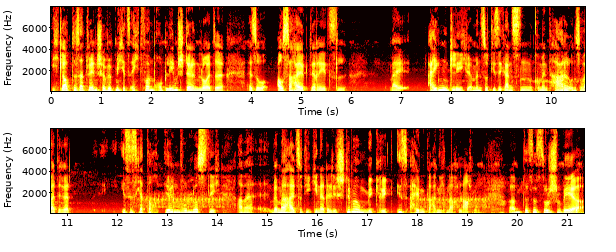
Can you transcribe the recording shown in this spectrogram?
ich glaube, das Adventure wird mich jetzt echt vor ein Problem stellen, Leute. Also, außerhalb der Rätsel. Weil eigentlich, wenn man so diese ganzen Kommentare und so weiter hört, ist es ja doch irgendwo lustig. Aber wenn man halt so die generelle Stimmung mitkriegt, ist einem gar nicht nach Lachen. Und das ist so schwer.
